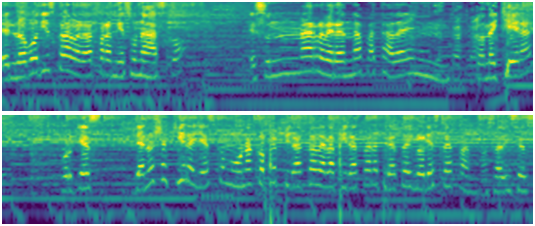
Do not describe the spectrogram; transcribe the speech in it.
el nuevo disco la verdad para mí es un asco. Es una reverenda patada en donde quieran, porque es ya no es Shakira, ya es como una copia pirata de la pirata de la pirata de Gloria Estefan. O sea, dices,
